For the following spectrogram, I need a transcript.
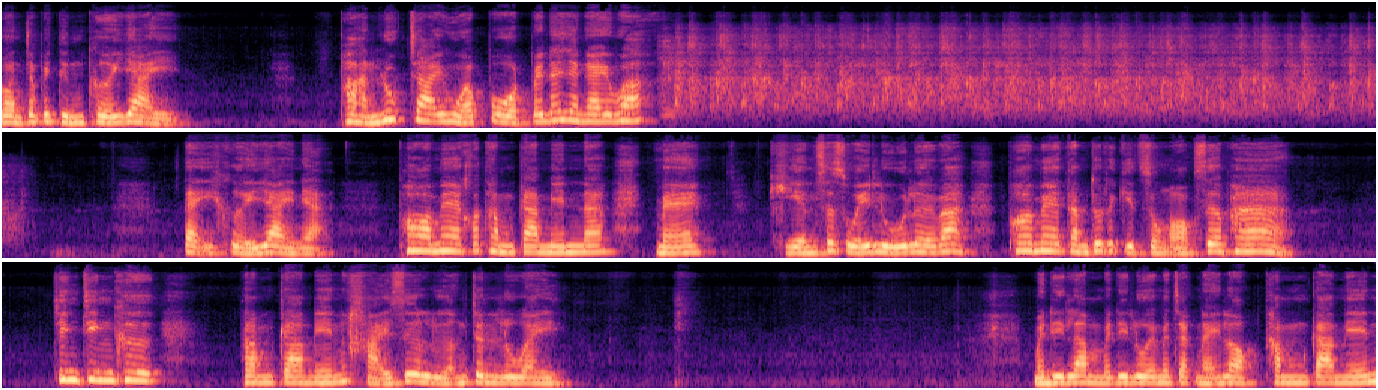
ก่อนจะไปถึงเขยใหญ่ ผ่านลูกชายหัวโปดไปได้ยังไงวะแต่อีเขยใหญ่เนี่ย พ่อแม่เขาทำการเมนนะแม้เขียนซะสวยหรูเลยว่า พ่อแม่ทำธุรกิจส่งออกเสื้อผ้า จริง ๆ คือ ทำการเมนขายเสื้อเหลืองจนรวย ไม่ได้ร่ำไม่ได้รวยมาจากไหนหรอกทำการเมน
